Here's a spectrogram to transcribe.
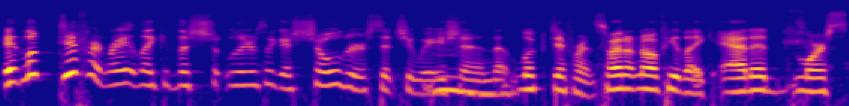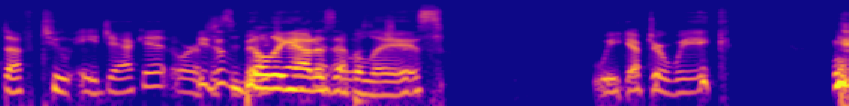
It looked different, right? Like the sh- there's like a shoulder situation that looked different. So I don't know if he like added more stuff to a jacket or if He's just building out his jacket. I wasn't sure. epaulettes week after week. uh,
